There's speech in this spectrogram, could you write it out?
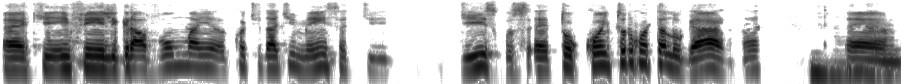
É, que, enfim, ele gravou uma quantidade imensa de discos, é, tocou em tudo quanto é lugar, né? Uhum.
